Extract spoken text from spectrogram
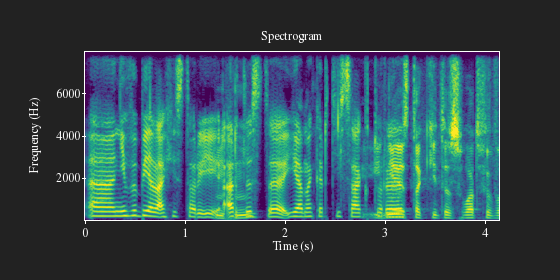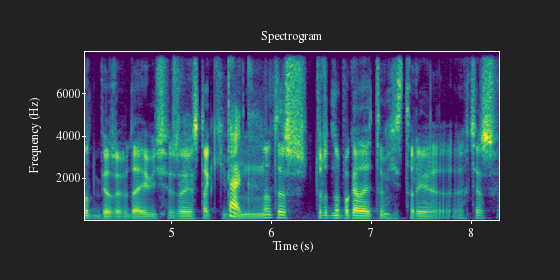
e, nie wybiela historii mhm. artysty Jana Curtisa, który... I nie jest taki też łatwy w odbiorze, wydaje mi się, że jest taki, tak. no też trudno pokazać tę historię, chociaż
